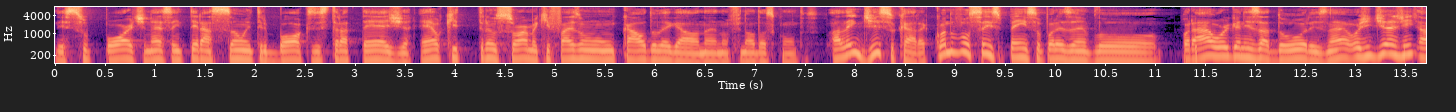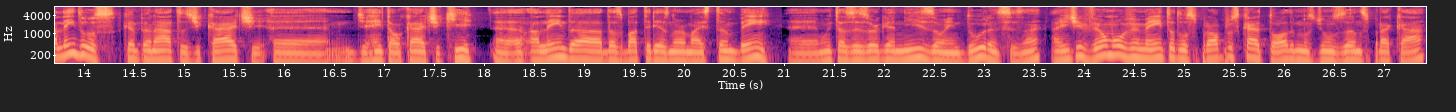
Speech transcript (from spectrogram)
esse suporte, né, essa interação entre box, estratégia, é o que transforma, que faz um, um caldo legal, né, no final das contas. Além disso, cara, quando vocês pensam, por exemplo, para organizadores, né? Hoje em dia, a gente, além dos campeonatos de kart, é, de rental kart aqui, é, além da, das baterias normais, também é, muitas vezes organizam endurances, né? A gente vê o movimento dos próprios cartódromos de uns anos para cá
